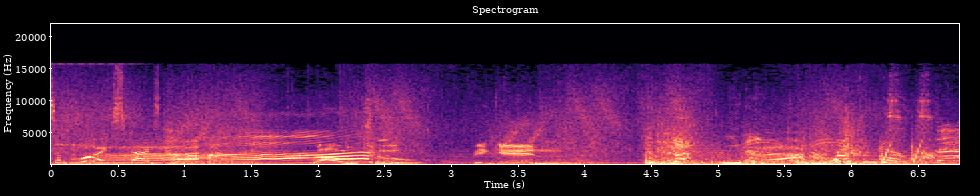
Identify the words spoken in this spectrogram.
Support starts coming! Round two. Begin. You I can go!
